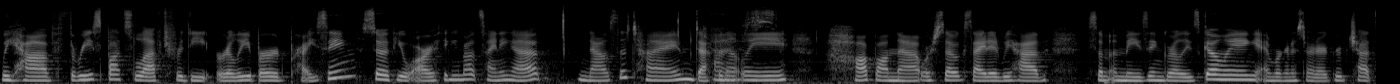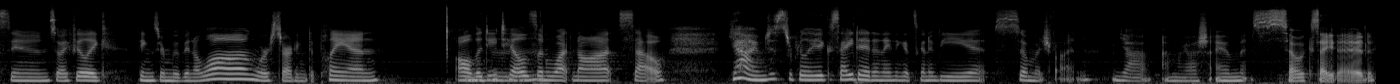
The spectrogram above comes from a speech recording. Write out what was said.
we have 3 spots left for the early bird pricing. So if you are thinking about signing up, now's the time. Definitely hop on that. We're so excited. We have some amazing girlies going and we're going to start our group chat soon. So I feel like things are moving along. We're starting to plan all the details mm-hmm. and whatnot. So yeah, I'm just really excited and I think it's going to be so much fun. Yeah. Oh my gosh, I am so excited.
